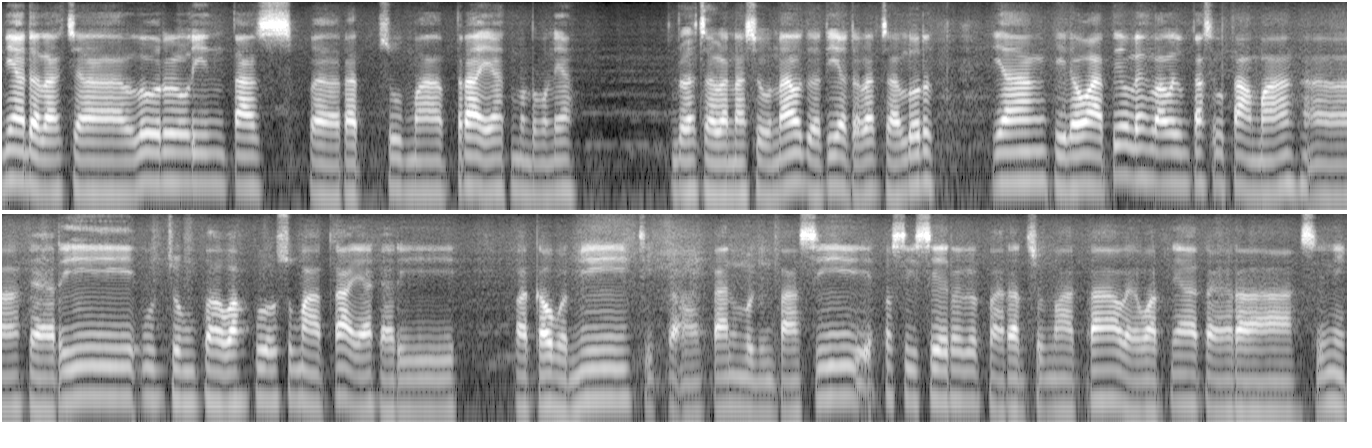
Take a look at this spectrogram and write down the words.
Ini adalah jalur lintas Barat Sumatera ya teman-teman ya. Adalah jalan nasional, jadi adalah jalur yang dilewati oleh lalu lintas utama uh, dari ujung bawah Pulau Sumatera ya dari Bakauheni jika akan melintasi pesisir barat Sumatera lewatnya daerah sini.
